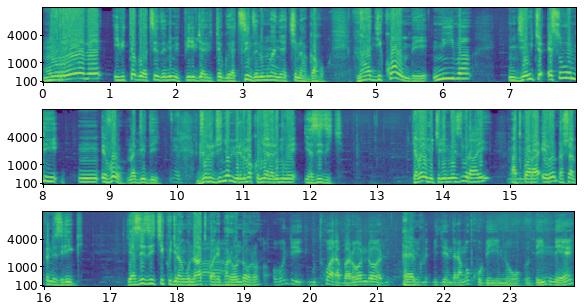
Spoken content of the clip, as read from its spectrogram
murebe ibitego yatsinze n'imipira ibyara ibitego yatsinze n'umwanya yakinagaho. Nta gikombe niba ngewe icyo ese ubundi mm, evo na didi? Jorginho bibiri na makumyabiri na rimwe yazize iki? Yabaye umukinnyi mwiza i burayi atwara ero na champions league. Yazize iki kugira ngo ntatware Ah. barondoro ubundi gutwara barondo Yego. bigendera nko ku bintu bine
